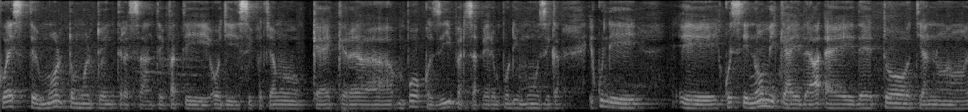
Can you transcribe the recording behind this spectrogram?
Questo è molto molto interessante, infatti oggi si facciamo chiacchiere un po' così per sapere un po' di musica. E quindi eh, questi nomi che hai, da- hai detto ti hanno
